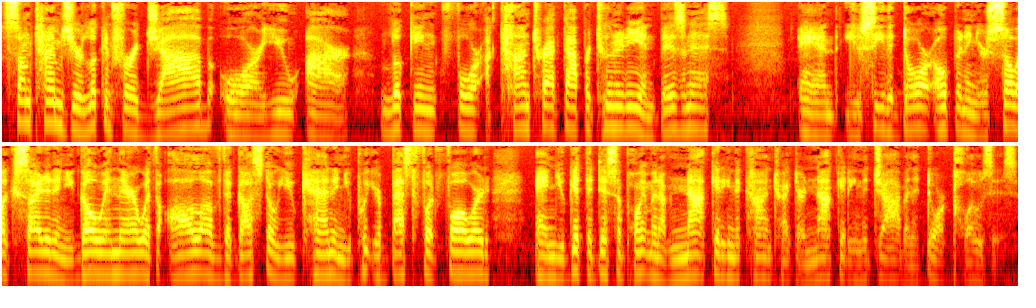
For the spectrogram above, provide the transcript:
sometimes you're looking for a job or you are looking for a contract opportunity in business and you see the door open and you're so excited and you go in there with all of the gusto you can and you put your best foot forward and you get the disappointment of not getting the contract or not getting the job and the door closes.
